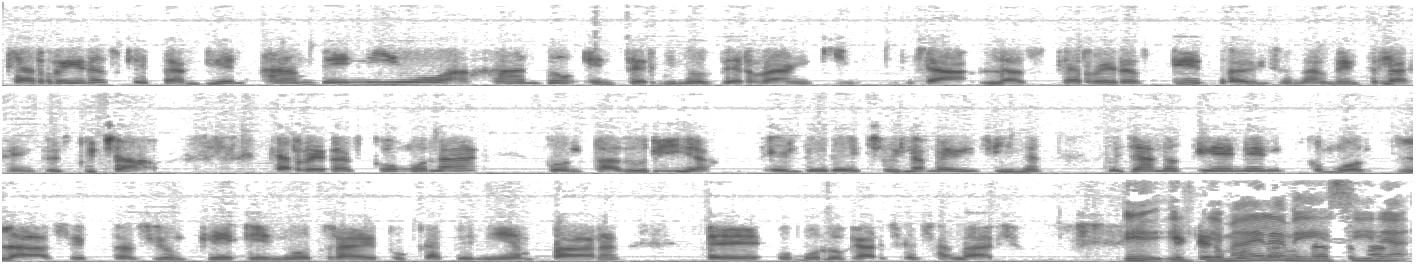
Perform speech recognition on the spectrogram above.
carreras que también han venido bajando en términos de ranking, o sea, las carreras que tradicionalmente la gente escuchaba, carreras como la contaduría, el derecho y la medicina, pues ya no tienen como la aceptación que en otra época tenían para eh, homologarse el salario. Eh, el tema de la medicina,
